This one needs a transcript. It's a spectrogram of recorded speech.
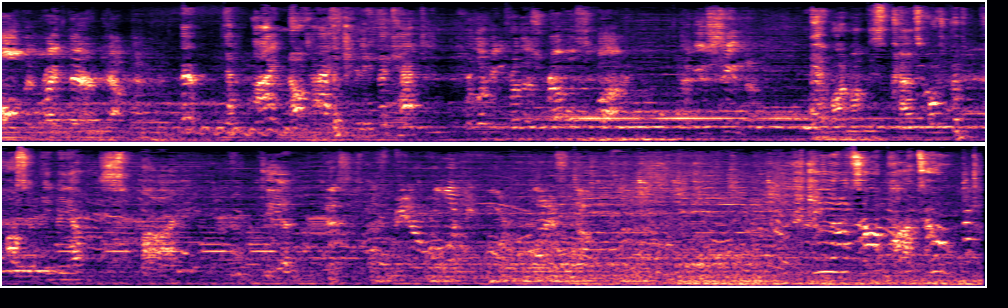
Hold it right there, Captain. Uh, I'm not actually the captain. We're looking for this rebel spy. Have you seen them? No one on this transport could possibly be a spy. Dear. This is the speeder we're looking for. Up! Shields are part two.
